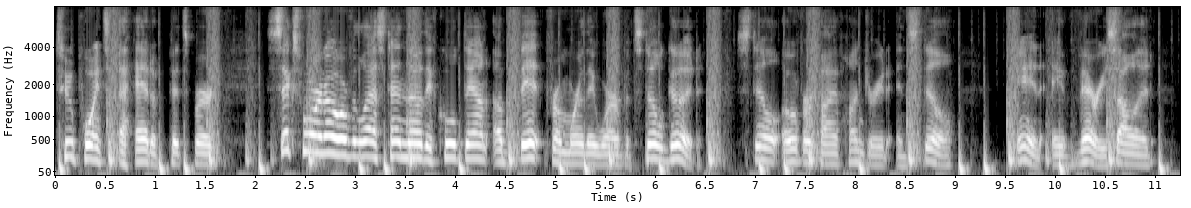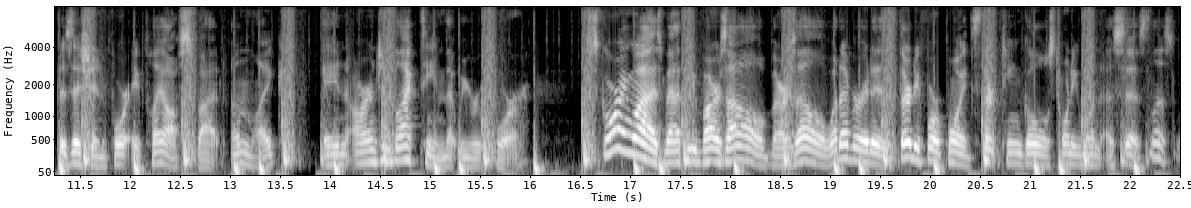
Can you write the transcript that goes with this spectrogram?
two points ahead of Pittsburgh. 6 4 0 over the last 10, though. They've cooled down a bit from where they were, but still good. Still over 500 and still in a very solid position for a playoff spot, unlike an orange and black team that we root for. Scoring wise, Matthew Barzal, Barzell, whatever it is, 34 points, 13 goals, 21 assists. Listen,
